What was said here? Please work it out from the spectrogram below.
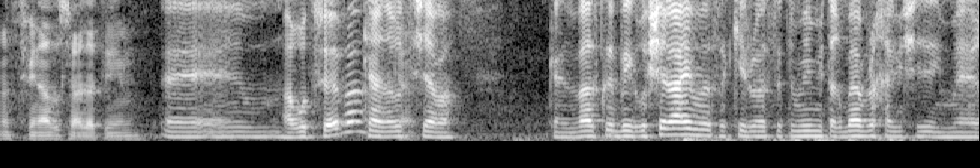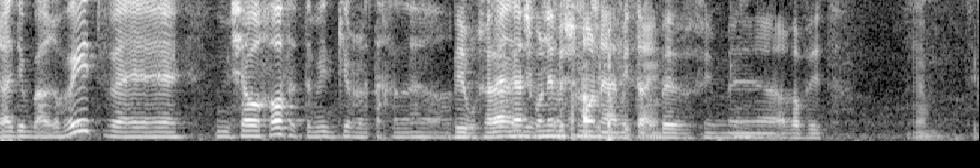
הספינה הזו של הדתיים. אה, ערוץ 7? כן, ערוץ כן. 7. כן, ואז כזה בירושלים אז זה כאילו, זה תמיד מתערבב לך עם, אה, רדיו בערבית, ובמשאר החוף זה תמיד כאילו לתחנה... בירושלים שם. 88 היה. מתערבב עם כן. אה, ערבית. מציג.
